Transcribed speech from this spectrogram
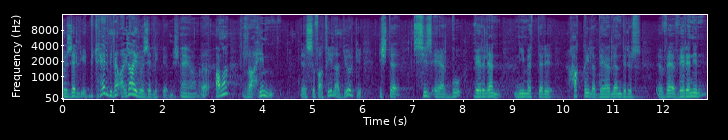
özelliği, bütün her birine ayrı ayrı özellik vermiş. Eyvallah. E, ama Rahim e, sıfatıyla diyor ki işte siz eğer bu verilen nimetleri hakkıyla değerlendirir e, ve verenin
